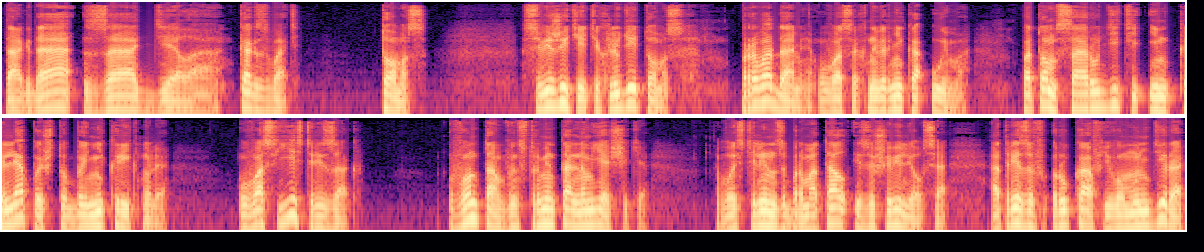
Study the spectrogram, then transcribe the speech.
«Тогда за дело. Как звать?» «Томас». «Свяжите этих людей, Томас, проводами, у вас их наверняка уйма. Потом соорудите им кляпы, чтобы не крикнули. У вас есть резак?» «Вон там, в инструментальном ящике». Властелин забормотал и зашевелился. Отрезав рукав его мундира,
